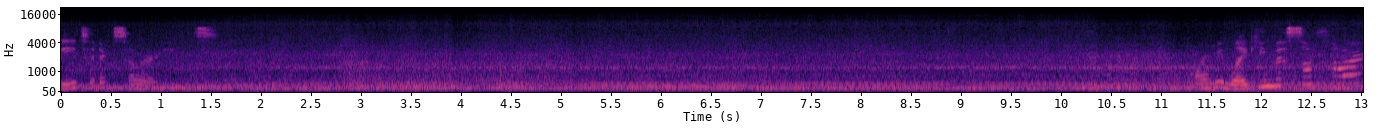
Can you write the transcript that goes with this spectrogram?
To accelerate. Are we liking this so far?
